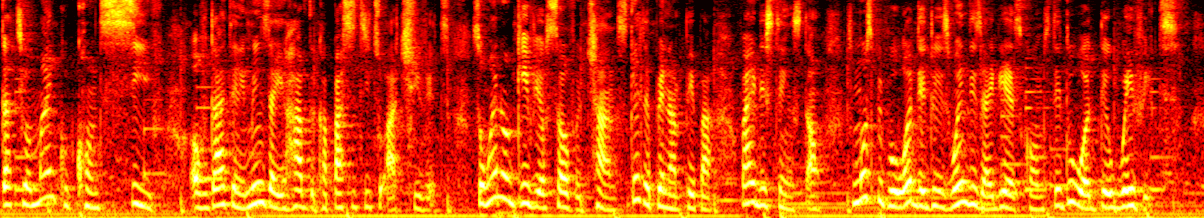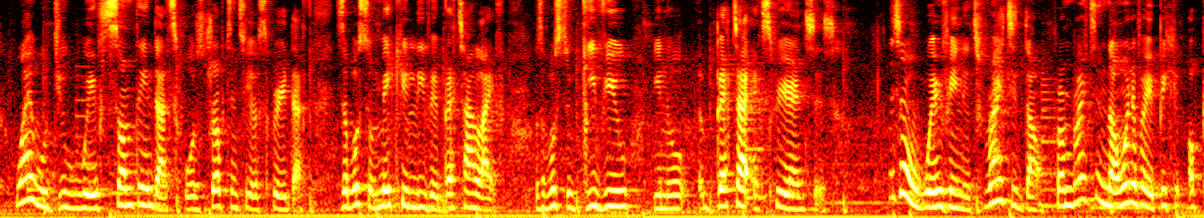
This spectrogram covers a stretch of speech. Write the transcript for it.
that your mind could conceive of that thing, it means that you have the capacity to achieve it. So why not give yourself a chance? Get a pen and paper, write these things down. So most people, what they do is when these ideas comes, they do what they wave it. Why would you wave something that was dropped into your spirit that is supposed to make you live a better life, was supposed to give you, you know, better experiences? Instead of waving it write it down. From writing down whenever you pick up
